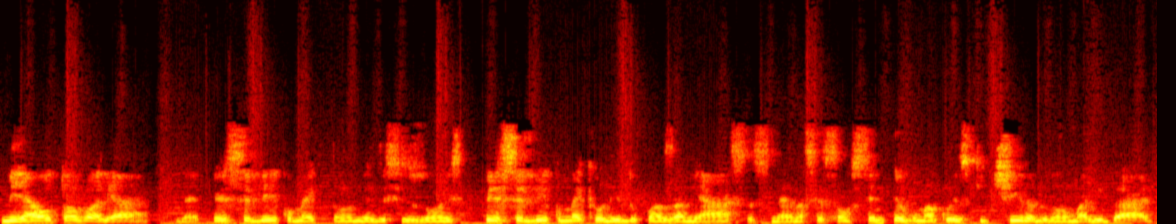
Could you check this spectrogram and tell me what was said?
me autoavaliar, né? perceber como é que estão as minhas decisões, perceber como é que eu lido com as ameaças, né? Na sessão sempre tem alguma coisa que tira da normalidade,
